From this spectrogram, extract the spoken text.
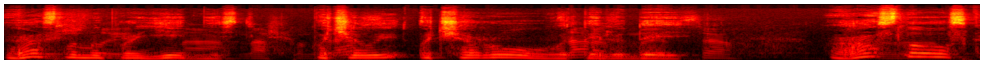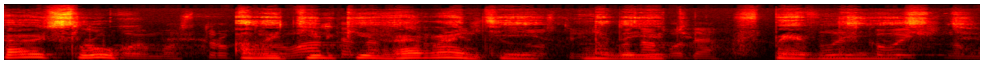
гаслами про єдність почали очаровувати людей. Гасла ласкають слух, але тільки гарантії надають впевненість.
